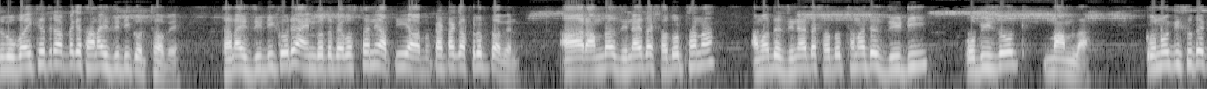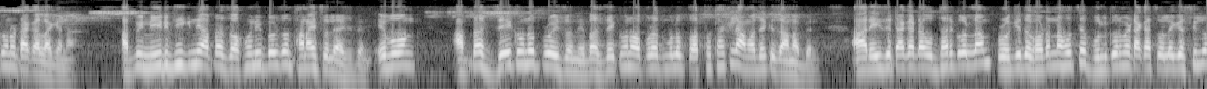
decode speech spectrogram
তবে উভয় ক্ষেত্রে আপনাকে থানায় জিডি করতে হবে। থানায় জিডি করে আইনগত ব্যবস্থা নিয়ে আপনি আপনার টাকা ফেরত পাবেন। আর আমরা ঝিনাইদা সদর থানা আমাদের ঝিনাইদা সদর থানাতে জিডি, অভিযোগ, মামলা। কোনো কিছুতে কোনো টাকা লাগে না। আপনি নির্বিঘ্নে আপনার যখনই প্রয়োজন থানায় চলে আসবেন এবং আপনার যে কোনো প্রয়োজনে বা যে কোনো অপরাধমূলক তথ্য থাকলে আমাদেরকে জানাবেন। আর এই যে টাকাটা উদ্ধার করলাম, প্রকৃত ঘটনা হচ্ছে ভুলকর্মে টাকা চলে গেছিল।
